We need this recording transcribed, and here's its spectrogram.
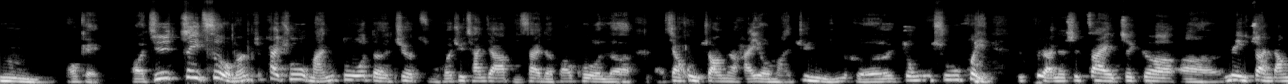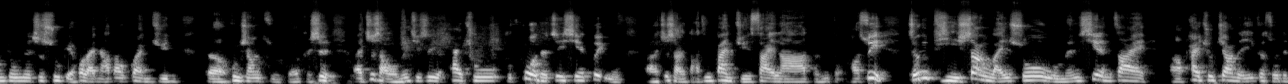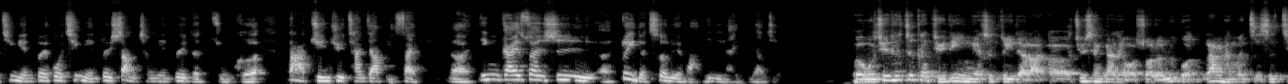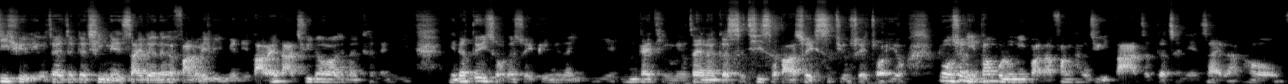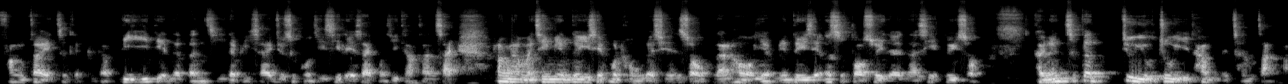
嗯，OK。哦，其实这一次我们派出蛮多的这组合去参加比赛的，包括了呃像混双呢，还有马俊明和钟书慧。虽然呢是在这个呃内战当中呢是输给后来拿到冠军的混双组合，可是呃至少我们其实也派出不错的这些队伍啊，至少打进半决赛啦等等啊。所以整体上来说，我们现在啊派出这样的一个所谓的青年队或青年队上成年队的组合大军去参加比赛。呃，应该算是呃对的策略吧，以你来了解。呃，我觉得这个决定应该是对的了。呃，就像刚才我说了，如果让他们只是继续留在这个青年赛的那个范围里面，你打来打去的话，那可能你你的对手的水平呢？也应该停留在那个十七、十八岁、十九岁左右。如果说你倒不如你把它放上去打这个成年赛，然后放在这个比较低一点的等级的比赛，就是国际系列赛、国际挑战赛，让他们去面对一些不同的选手，然后也面对一些二十多岁的那些对手，可能这个就有助于他们的成长吧。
